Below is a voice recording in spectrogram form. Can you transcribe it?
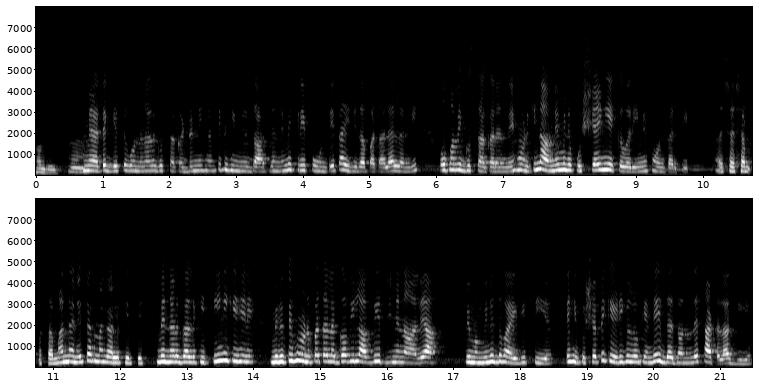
ਹਾਂਜੀ। ਹਾਂ। ਮੈਂ ਤੇ ਅੱਗੇ ਸਗੋਂ ਉਹਨਾਂ ਨਾਲ ਗੁੱਸਾ ਕੱਢਣ ਨਹੀਂ ਹੈ ਵੀ ਤੁਸੀਂ ਮੈਨੂੰ ਦੱਸ ਦਿੰਦੇ ਮੈਂ ਕਰੀ ਫੋਨ ਤੇ ਤਾਈ ਜੀ ਦਾ ਪਤਾ ਲੈ ਲੈਂਦੀ ਉਹ ਭਾਵੇਂ ਗੁੱਸਾ ਕਰਨ ਦੇ ਹੁਣ ਕਿ ਨਾਮ ਨੇ ਮੈਨੂੰ ਪੁੱਛਿਆ ਹੀ ਨਹੀਂ ਇੱਕ ਵਾਰੀ ਵੀ ਫੋਨ ਕਰਕੇ। ਅੱਛਾ ਸ਼ਮ- ਸਮਨ ਨੇ ਨਹੀਂ ਤੇਰੇ ਨਾਲ ਗੱਲ ਕੀਤੀ? ਮੇਰੇ ਨਾਲ ਗੱਲ ਕੀਤੀ ਨਹੀਂ ਕਿਸੇ ਨੇ। ਮੈਨੂੰ ਤੇ ਹੁਣ ਪਤਾ ਲੱਗਾ ਵੀ ਲਵਵੀਰ ਜੀ ਨੇ ਨਾਂ ਲਿਆ ਵੀ ਮੰਮੀ ਨੇ ਦਵਾਈ ਦਿੱਤੀ ਹੈ। ਤੇ ਅਸੀਂ ਪੁੱਛਿਆ ਵੀ ਕਿਹੜੀ ਗੱਲੋਂ ਕਹਿੰਦੇ ਇਦਾਂ ਇਦਾਂ ਉਹਨਾਂ ਦੇ ਸੱਟ ਲੱਗ ਗਈ ਹੈ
